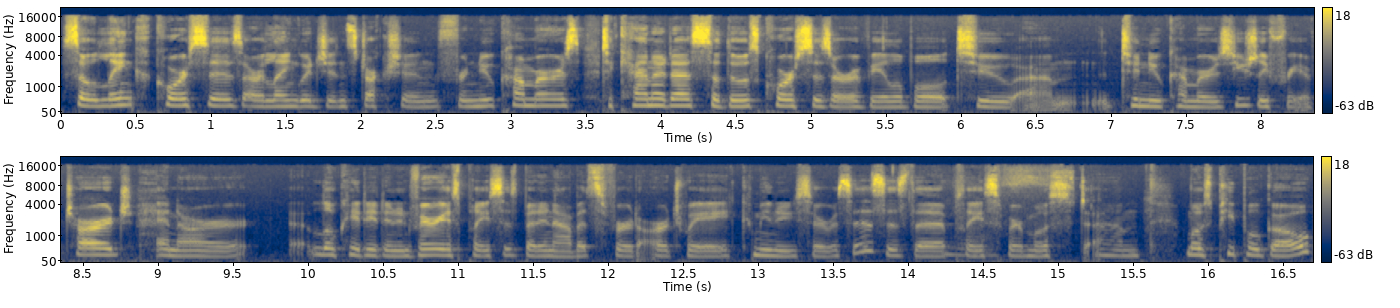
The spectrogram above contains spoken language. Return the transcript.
so LINC courses are language instruction for newcomers to canada. So those courses are available to um, to newcomers usually free of charge and are located in various places, but in Abbotsford, Archway Community Services is the yes. place where most um, most people go.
